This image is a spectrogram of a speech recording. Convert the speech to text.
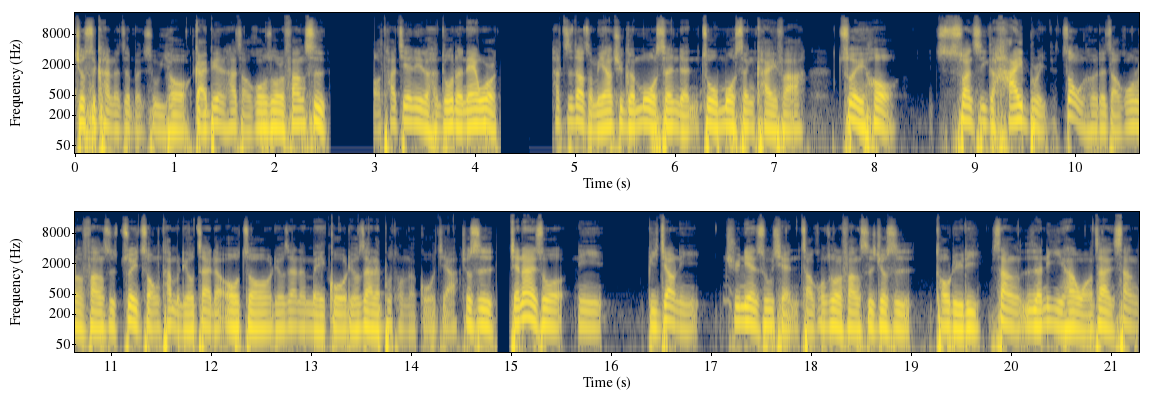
就是看了这本书以后，改变了他找工作的方式哦，他建立了很多的 network，他知道怎么样去跟陌生人做陌生开发，最后算是一个 hybrid 综合的找工作方式，最终他们留在了欧洲，留在了美国，留在了不同的国家。就是简单来说，你比较你去念书前找工作的方式，就是。投履历，上人力银行网站，上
